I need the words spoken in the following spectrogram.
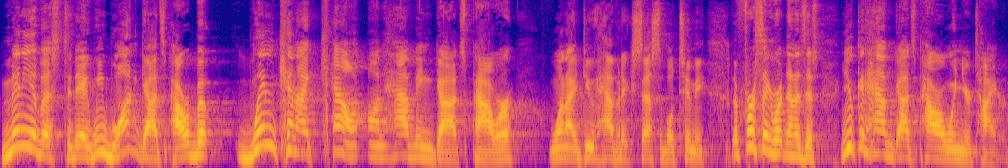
many of us today, we want God's power, but when can I count on having God's power? when I do have it accessible to me. The first thing I wrote down is this you can have God's power when you're tired.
